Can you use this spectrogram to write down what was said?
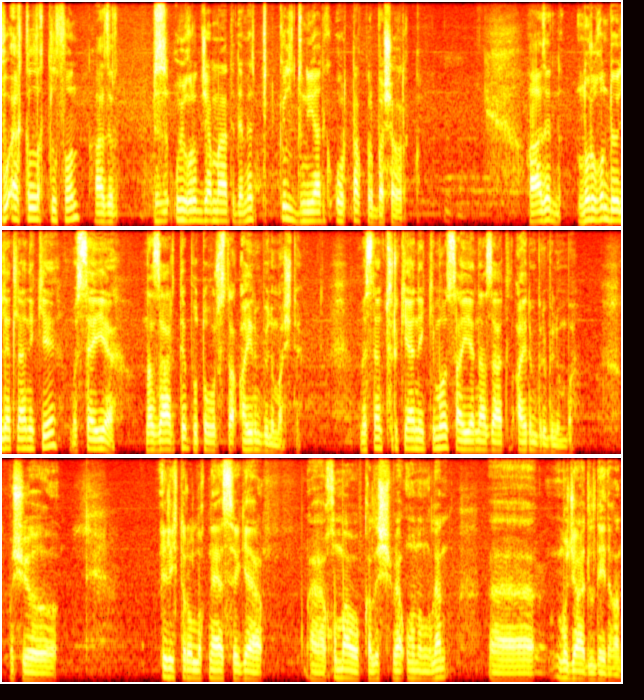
bu akıllık telefon hazır biz Uygur cemaati demez bütün dünyadaki ortak bir başarık. Hazır nurgun devletlerindeki müseyye nazarete bu doğrusu ayrım bölüm açtı. Mesela Türkiye'ninki müseyye nazarete ayrım bir bölüm var. Bu Şu elektronluk nesige e, xuma bo'lib qilish mujodil deydigan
